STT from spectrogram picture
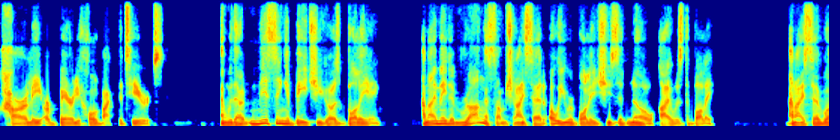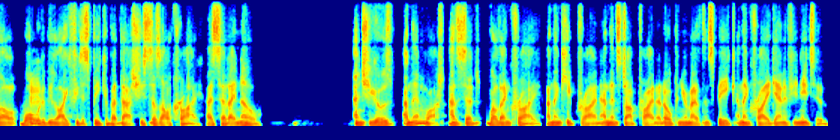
hardly or barely hold back the tears? And without missing a beat, she goes, bullying. And I made a wrong assumption. I said, Oh, you were bullied. She said, No, I was the bully. And I said, Well, what would it be hmm. like for you to speak about that? She says, I'll cry. I said, I know. And she goes, And then what? I said, Well, then cry and then keep crying and then stop crying and open your mouth and speak and then cry again if you need to.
